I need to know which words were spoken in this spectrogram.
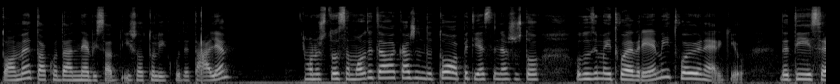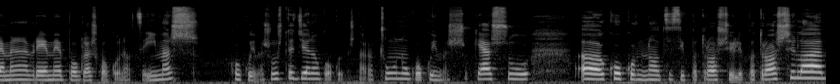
tome, tako da ne bi sad išla toliko u detalje. Ono što sam ovde tela kažem da to opet jeste nešto što oduzima i tvoje vreme i tvoju energiju. Da ti s vremena na vreme pogledaš koliko novca imaš, koliko imaš ušteđeno, koliko imaš na računu, koliko imaš u kešu, uh, koliko novca si potrošio ili potrošila.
